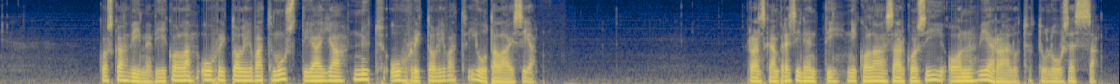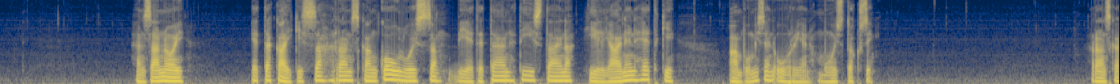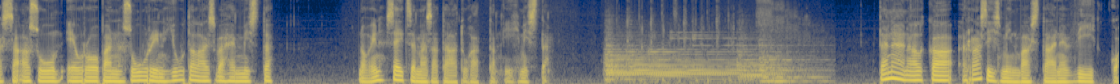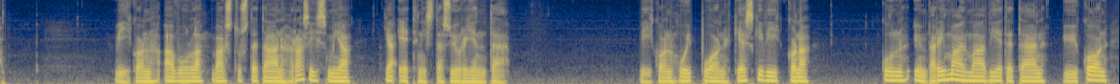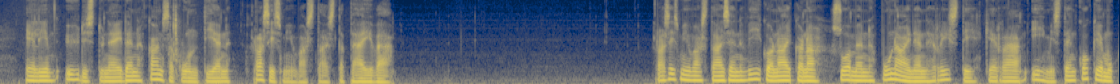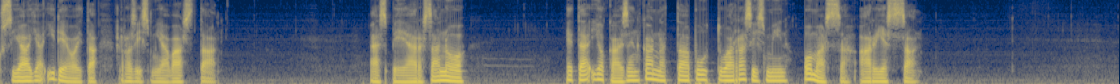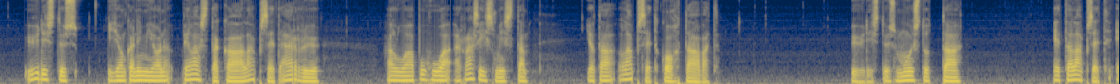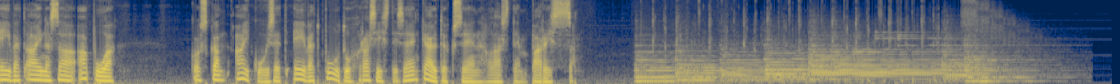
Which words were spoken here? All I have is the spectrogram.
koska viime viikolla uhrit olivat mustia ja nyt uhrit olivat juutalaisia. Ranskan presidentti Nicolas Sarkozy on vierailut Tuluusessa. Hän sanoi, että kaikissa Ranskan kouluissa vietetään tiistaina hiljainen hetki ampumisen uhrien muistoksi. Ranskassa asuu Euroopan suurin juutalaisvähemmistö, noin 700 000 ihmistä. Tänään alkaa rasismin vastainen viikko. Viikon avulla vastustetaan rasismia ja etnistä syrjintää. Viikon huippu on keskiviikkona, kun ympäri maailmaa vietetään YK eli yhdistyneiden kansakuntien rasismin vastaista päivää. Rasismin vastaisen viikon aikana Suomen punainen risti kerää ihmisten kokemuksia ja ideoita rasismia vastaan. SPR sanoo, että jokaisen kannattaa puuttua rasismiin omassa arjessaan. Yhdistys, jonka nimi on Pelastakaa lapset ry, haluaa puhua rasismista, jota lapset kohtaavat. Yhdistys muistuttaa, että lapset eivät aina saa apua, koska aikuiset eivät puutu rasistiseen käytökseen lasten parissa. Thank you.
